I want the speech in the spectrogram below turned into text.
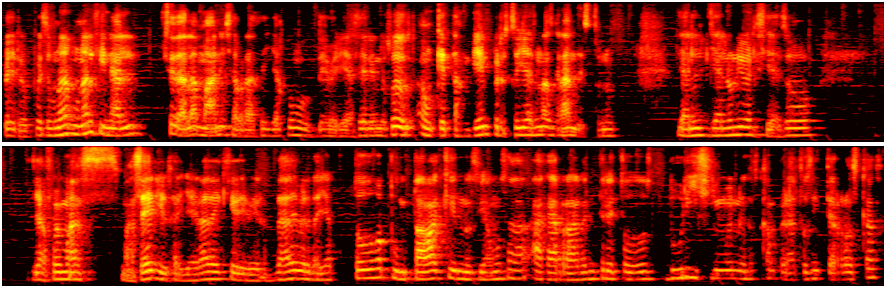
pero pues uno, uno, al final se da la mano y se abraza ya como debería ser en los juegos, aunque también, pero esto ya es más grande, esto no, ya, ya en la universidad eso ya fue más, más serio, o sea, ya era de que de verdad, de verdad, ya todo apuntaba a que nos íbamos a agarrar entre todos durísimo en esos campeonatos interroscas,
